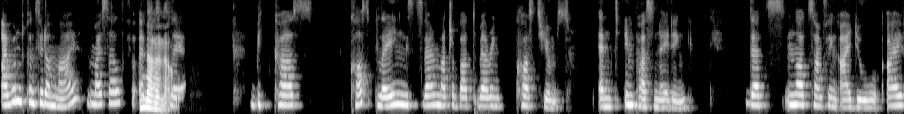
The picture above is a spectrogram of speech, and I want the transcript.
i wouldn't consider my myself a no, cosplayer no, no. because cosplaying is very much about wearing costumes and impersonating. That's not something i do. I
